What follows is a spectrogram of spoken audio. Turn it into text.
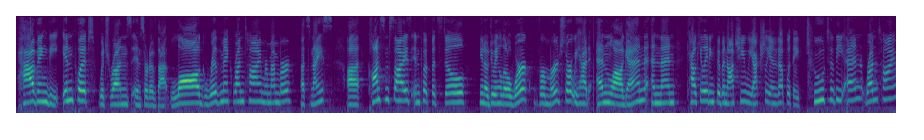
having the input, which runs in sort of that logarithmic runtime, remember? That's nice. Uh, constant size input, but still, you know, doing a little work. For merge sort, we had n log n, and then calculating Fibonacci, we actually ended up with a 2 to the n runtime.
